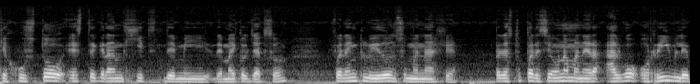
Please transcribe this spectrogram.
que justo este gran hit de, mi, de Michael Jackson fuera incluido en su homenaje, pero esto parecía una manera algo horrible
